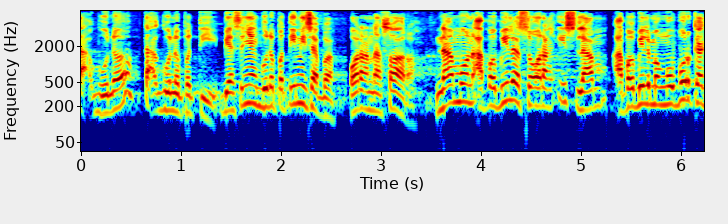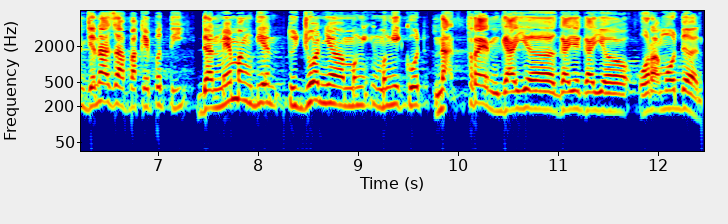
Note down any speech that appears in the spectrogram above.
Tak guna, tak guna peti. Biasanya yang guna peti ni siapa? Orang Nasara. Namun apabila seorang Islam apabila menguburkan jenazah pakai peti dan memang dia tujuannya meng- mengikut nak trend gaya gaya-gaya orang moden,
